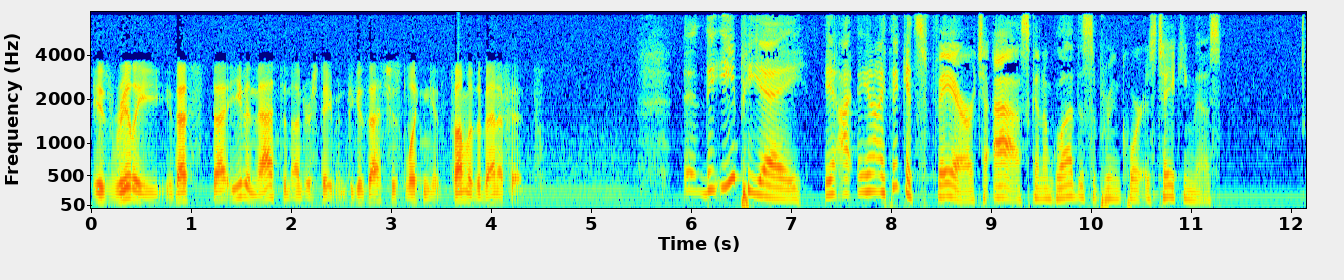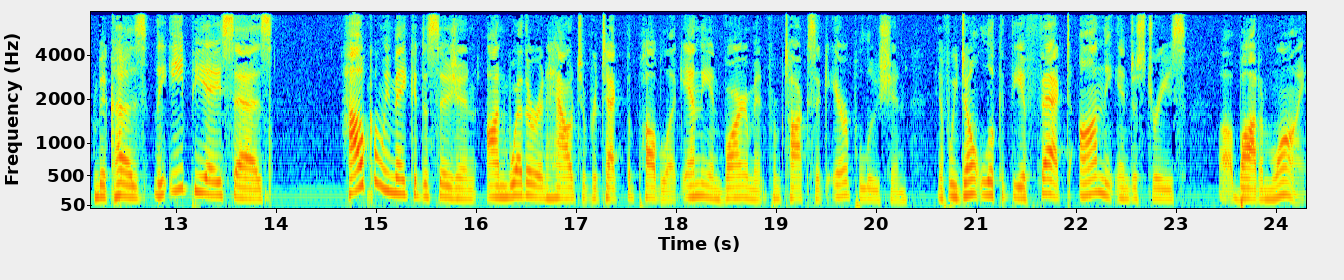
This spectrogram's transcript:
is really that's that even that's an understatement because that's just looking at some of the benefits. The EPA, you know, I think it's fair to ask, and I'm glad the Supreme Court is taking this, because the EPA says, how can we make a decision on whether and how to protect the public and the environment from toxic air pollution if we don't look at the effect on the industry's uh, bottom line?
